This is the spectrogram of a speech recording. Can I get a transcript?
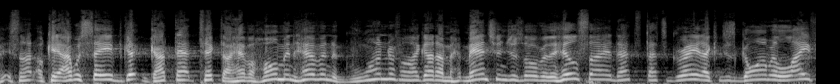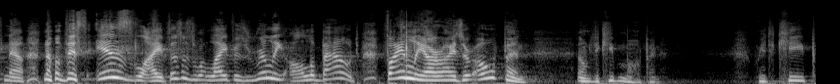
It's not, okay, I was saved, got, got that ticked. I have a home in heaven. Wonderful. I got a mansion just over the hillside. That's, that's great. I can just go on with life now. No, this is life. This is what life is really all about. Finally, our eyes are open. And we need to keep them open. We need to keep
